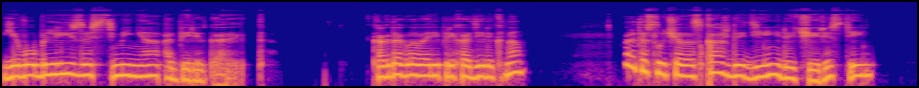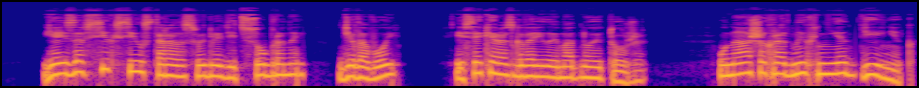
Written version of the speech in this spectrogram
Его близость меня оберегает. Когда главари приходили к нам, а это случалось каждый день или через день, я изо всех сил старалась выглядеть собранной, деловой, и всякий раз говорила им одно и то же. У наших родных нет денег.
